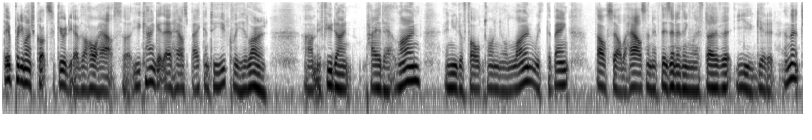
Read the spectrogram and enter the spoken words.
They've pretty much got security over the whole house. So you can't get that house back until you clear your loan. Um, if you don't pay that loan and you default on your loan with the bank, they'll sell the house, and if there's anything left over, you get it. And that's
